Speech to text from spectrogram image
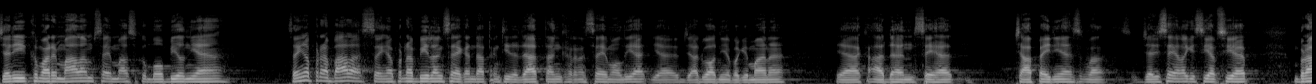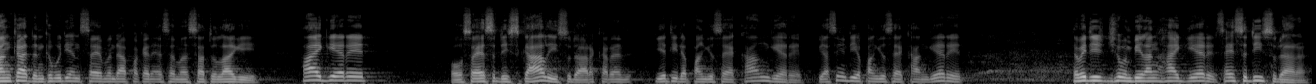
jadi kemarin malam saya masuk ke mobilnya, saya nggak pernah balas, saya nggak pernah bilang saya akan datang tidak datang karena saya mau lihat ya jadwalnya bagaimana, ya keadaan sehat, capeknya. Jadi saya lagi siap-siap berangkat dan kemudian saya mendapatkan SMS satu lagi. Hai Gerrit, oh saya sedih sekali saudara karena dia tidak panggil saya Kang Gerrit. Biasanya dia panggil saya Kang Gerrit. Tapi dia cuma bilang Hai Gerrit, saya sedih saudara.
